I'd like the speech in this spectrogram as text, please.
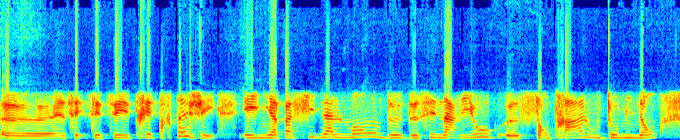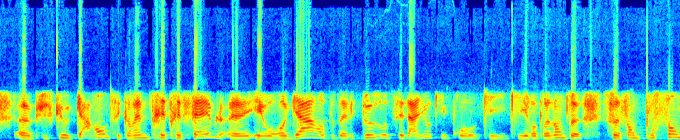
c'est très partagé, et il n'y a pas finalement de, de scénario central ou dominant, puisque 40 c'est quand même très très faible euh, et au regard, vous avez deux autres scénarios qui, représentent 60%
